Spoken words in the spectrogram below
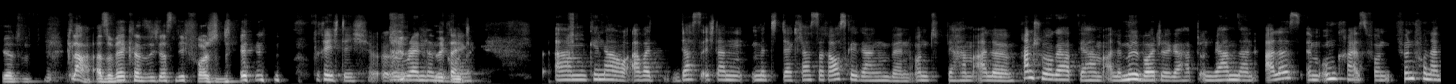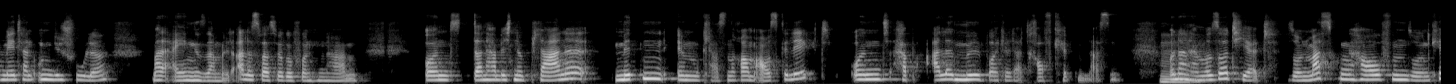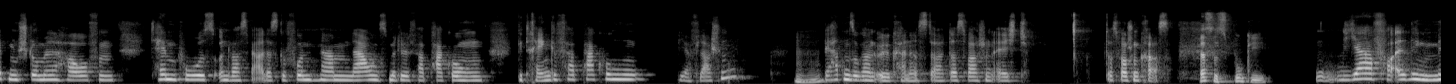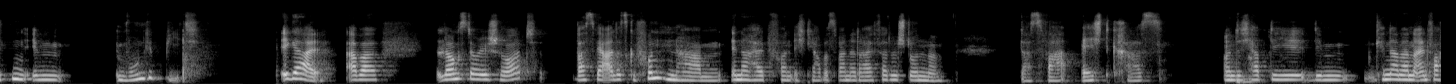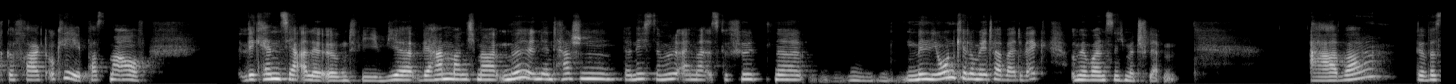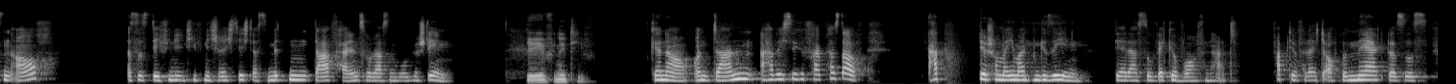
ja, klar, also wer kann sich das nicht vorstellen? Richtig, äh, random thing. Ähm, genau, aber dass ich dann mit der Klasse rausgegangen bin und wir haben alle Handschuhe gehabt, wir haben alle Müllbeutel gehabt und wir haben dann alles im Umkreis von 500 Metern um die Schule mal eingesammelt, alles, was wir gefunden haben. Und dann habe ich eine Plane mitten im Klassenraum ausgelegt und habe alle Müllbeutel da drauf kippen lassen. Mhm. Und dann mhm. haben wir sortiert. So ein Maskenhaufen, so ein Kippenstummelhaufen, Tempos und was wir alles gefunden haben, Nahrungsmittelverpackungen, Getränkeverpackungen, Bierflaschen. Mhm. Wir hatten sogar einen Ölkanister. Das war schon echt, das war schon krass. Das ist spooky. Ja, vor allen Dingen mitten im, im Wohngebiet. Egal, aber long story short, was wir alles gefunden haben innerhalb von, ich glaube, es war eine Dreiviertelstunde, das war echt krass. Und ich habe die, die Kinder dann einfach gefragt, okay, passt mal auf. Wir kennen es ja alle irgendwie. Wir, wir haben manchmal Müll in den Taschen. Der nächste Mülleimer ist gefühlt eine Million Kilometer weit weg und wir wollen es nicht mitschleppen. Aber wir wissen auch, es ist definitiv nicht richtig, das mitten da fallen zu lassen, wo wir stehen. Definitiv. Genau. Und dann habe ich sie gefragt, passt auf, habt ihr schon mal jemanden gesehen, der das so weggeworfen hat. Habt ihr vielleicht auch bemerkt, dass es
